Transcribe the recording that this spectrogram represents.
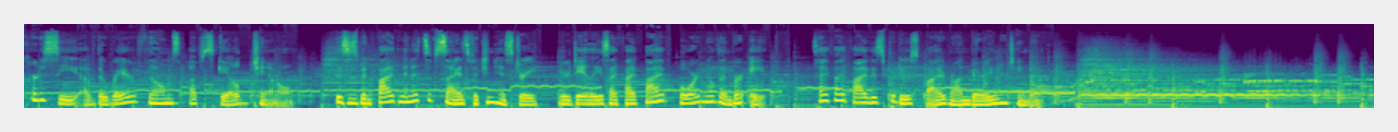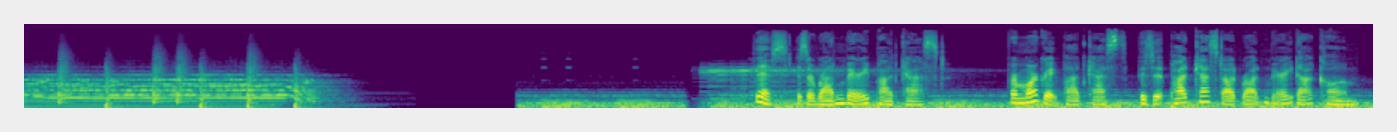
courtesy of the Rare Films Upscaled channel. This has been 5 Minutes of Science Fiction History, your daily Sci Fi 5 for November 8th. Sci Fi 5 is produced by Ron Roddenberry Entertainment. This is a Roddenberry podcast. For more great podcasts, visit podcast.roddenberry.com.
